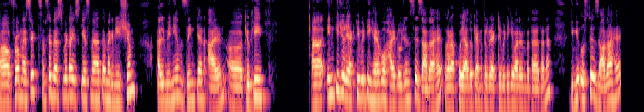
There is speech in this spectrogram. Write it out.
फ्रॉम uh, एसिड सबसे बेस्ट बेटा इस केस में आता है magnesium aluminium zinc and iron क्योंकि इनकी जो रिएक्टिविटी है, वो हाइड्रोजन से ज़्यादा है। अगर आपको याद हो केमिकल रिएक्टिविटी के बारे में बताया था ना, क्योंकि उससे ज़्यादा है,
